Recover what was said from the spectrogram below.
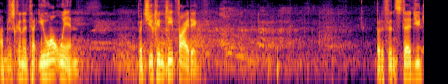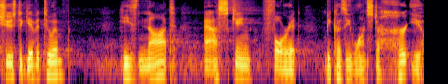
I'm just going to tell you, you won't win, but you can keep fighting. But if instead you choose to give it to him, he's not asking for it because he wants to hurt you.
